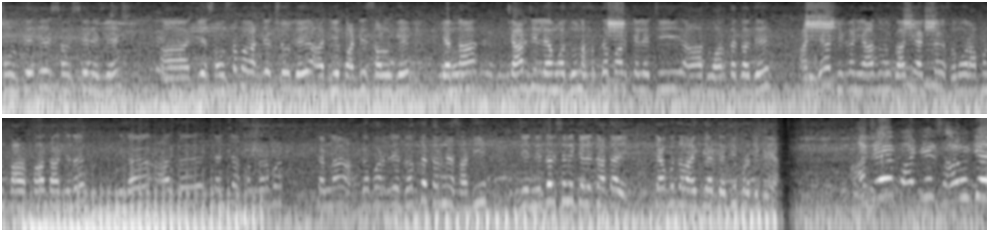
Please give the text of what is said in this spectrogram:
संस्थेचे संस्थेनेचे जे संस्थापक अध्यक्ष होते अजय पाटील साळुंके यांना चार जिल्ह्यामधून हद्दपार केल्याची आज वार्ता कळते आणि या ठिकाणी आज विभागीय आयुक्तासमोर आपण पाहत आहोत तिथं आज त्यांच्या संदर्भात त्यांना हद्दपार जे रद्द करण्यासाठी जे निदर्शने केले जात आहे त्याबद्दल ऐकूया त्याची प्रतिक्रिया. अजय पाटील साळुंके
